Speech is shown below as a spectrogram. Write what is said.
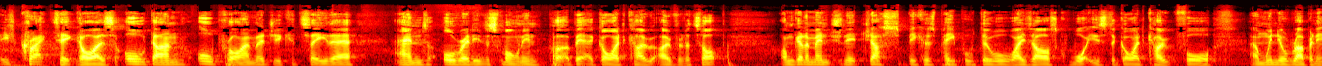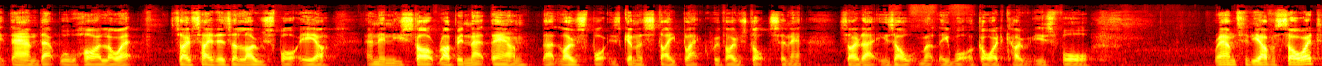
He's cracked it guys, all done, all primered, you could see there. And already this morning, put a bit of guide coat over the top. I'm going to mention it just because people do always ask what is the guide coat for and when you're rubbing it down that will highlight so say there's a low spot here and then you start rubbing that down that low spot is going to stay black with those dots in it so that is ultimately what a guide coat is for round to the other side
